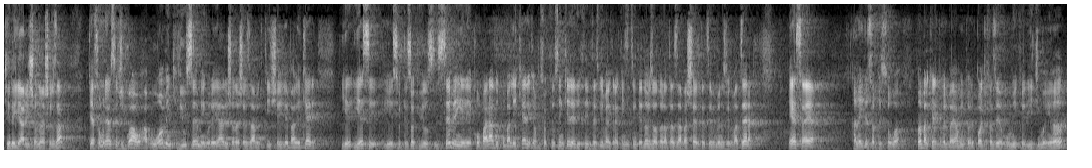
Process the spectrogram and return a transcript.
kireyari shonasherzab, que essa mulher seja igual ao homem que viu o sêmen, ureyari shonasherzab que sheile balei e, esse, e esse a pessoa que viu sêmen, ele é comparado com o Baleikeri, que é uma pessoa que viu sem querer. Está escrito, vai criar 1532, autor Atazava Sher Tetsev menos de Essa é a lei dessa pessoa. Então ele pode fazer o mikve de manhã,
